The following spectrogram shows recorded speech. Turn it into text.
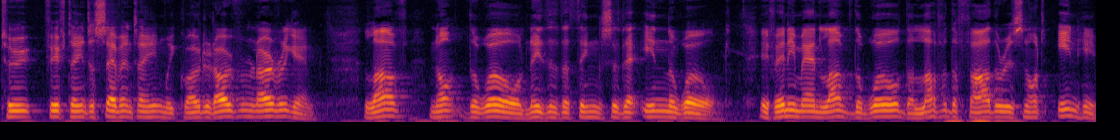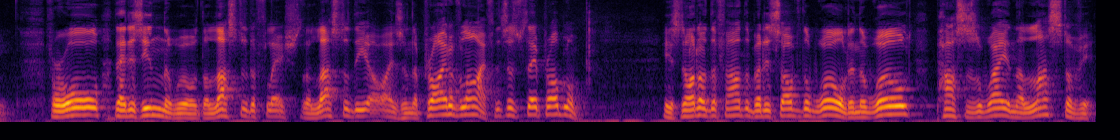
2 15 to 17, we quote it over and over again. Love not the world, neither the things that are in the world. If any man love the world, the love of the Father is not in him. For all that is in the world, the lust of the flesh, the lust of the eyes, and the pride of life, this is their problem. It's not of the Father, but it's of the world. And the world passes away in the lust of it.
